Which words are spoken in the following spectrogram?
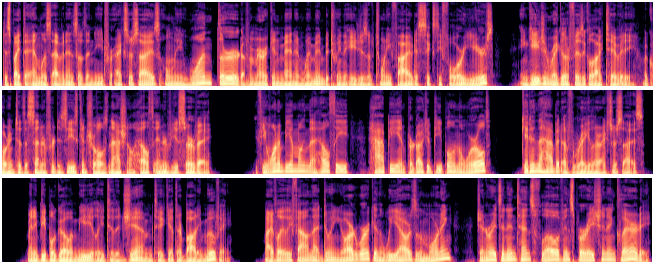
Despite the endless evidence of the need for exercise, only one third of American men and women between the ages of 25 to 64 years engage in regular physical activity, according to the Center for Disease Control's National Health Interview Survey. If you want to be among the healthy, happy, and productive people in the world, get in the habit of regular exercise. Many people go immediately to the gym to get their body moving. I've lately found that doing yard work in the wee hours of the morning generates an intense flow of inspiration and clarity.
